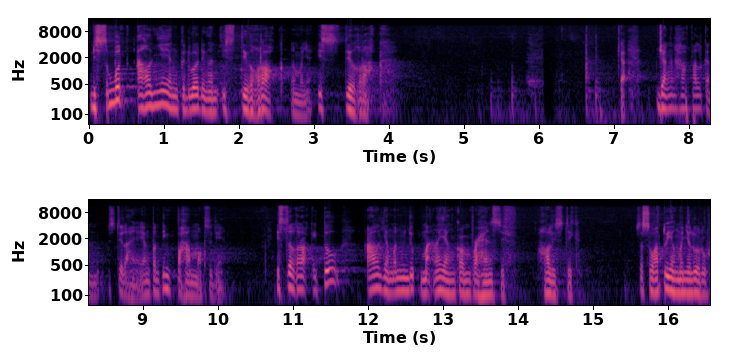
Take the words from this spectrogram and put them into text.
Disebut alnya yang kedua dengan istighraq namanya, istighraq. Ya, Jangan hafalkan istilahnya, yang penting paham maksudnya. Istighraq itu al yang menunjuk makna yang komprehensif, holistik. Sesuatu yang menyeluruh.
